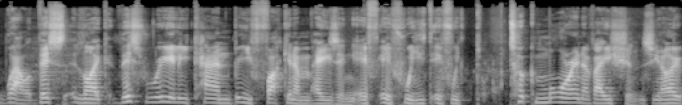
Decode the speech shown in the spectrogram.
"Wow, this like this really can be fucking amazing if if we if we took more innovations, you know."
